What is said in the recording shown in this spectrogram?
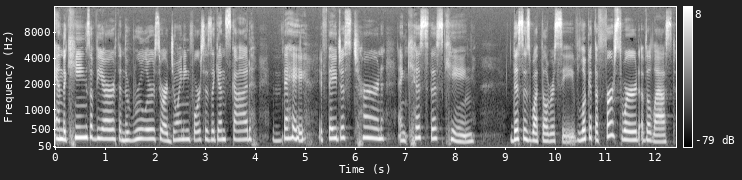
And the kings of the earth and the rulers who are joining forces against God, they, if they just turn and kiss this king, this is what they'll receive. Look at the first word of the last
